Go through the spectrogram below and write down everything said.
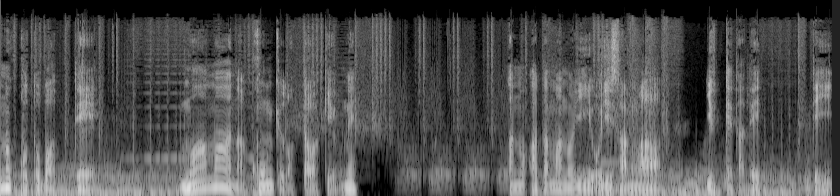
の言葉って、まあまあな根拠だったわけよね。の頭のいいおじさんが言ってたでってい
